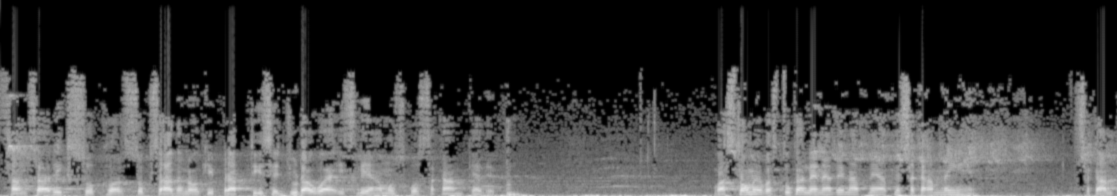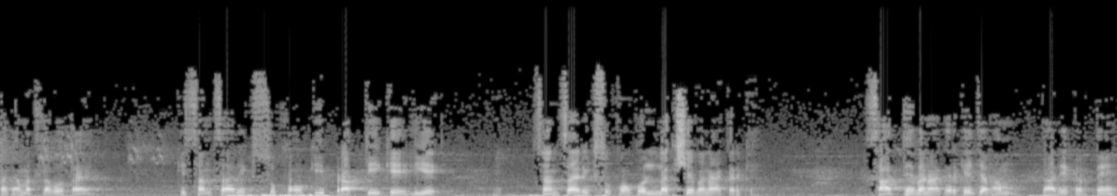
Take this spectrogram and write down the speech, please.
सांसारिक सुख और सुख साधनों की प्राप्ति से जुड़ा हुआ है, इसलिए हम उसको सकाम कह देते हैं। वास्तव में वस्तु का लेना देना अपने आप में सकाम नहीं है। सकामता का मतलब होता है कि सांसारिक सुखों की प्राप्ति के लिए, सांसारिक सुखों को लक्ष्य बना करके, साध्य बना करके जब हम कार्य करते हैं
